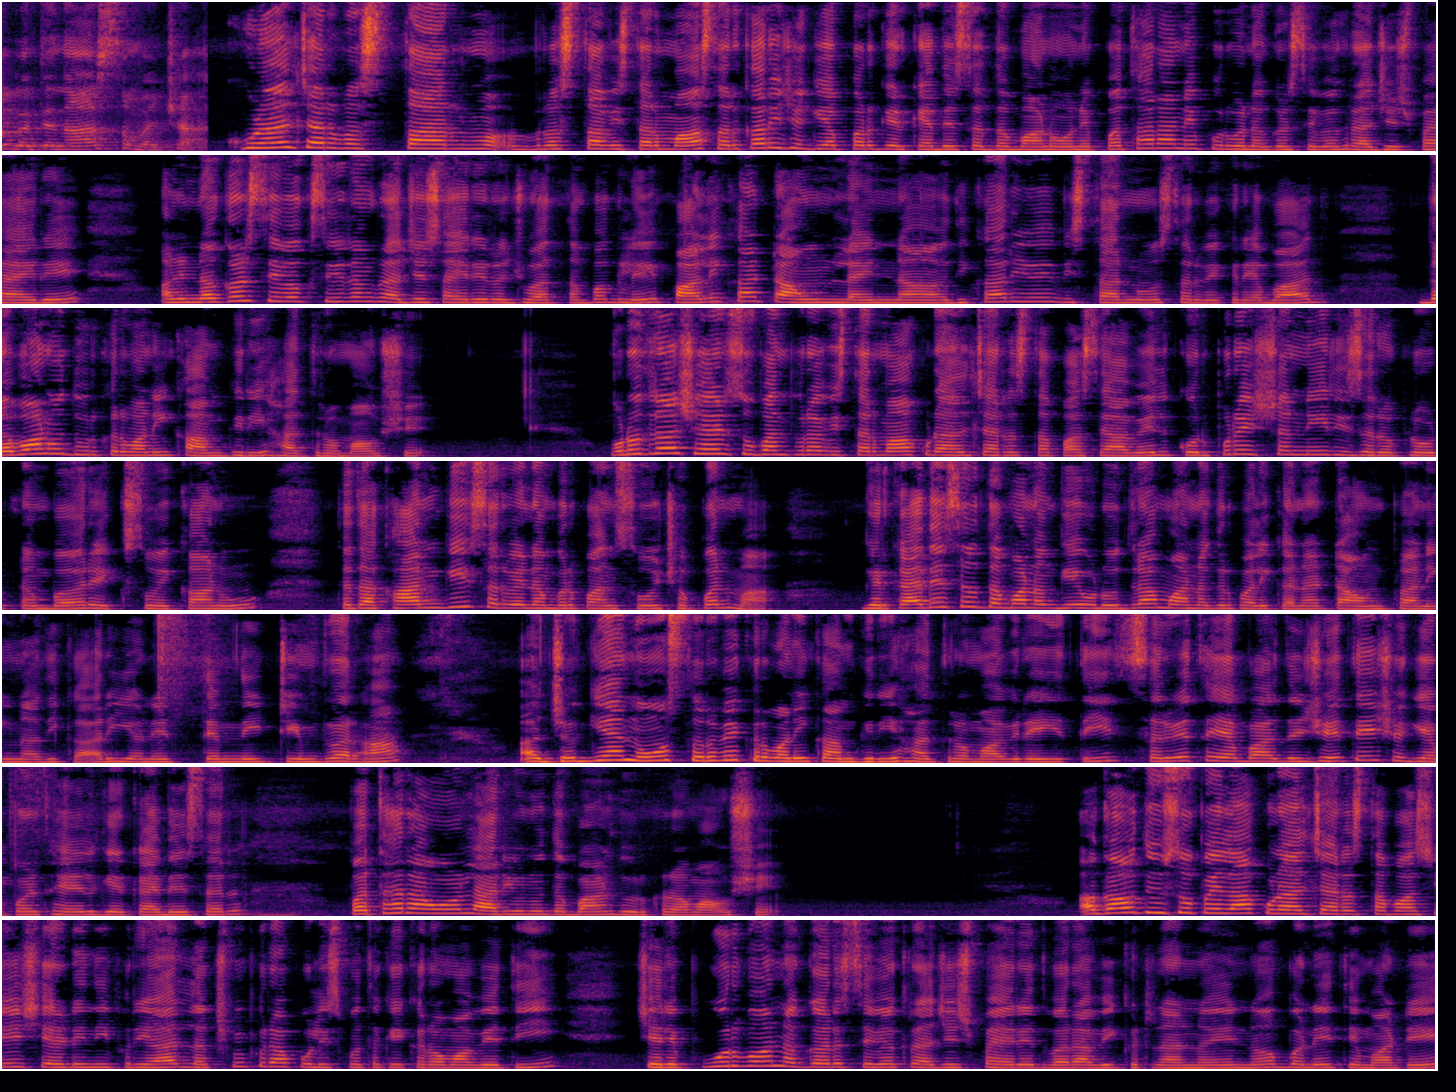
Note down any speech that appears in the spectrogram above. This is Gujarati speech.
અગત્યના સમાચાર. કુણાલચાર વિસ્તાર રસ્તા વિસ્તારમાં સરકારી જગ્યા પર ગેરકાયદેસર દબાણો અને પથારાને પૂર્વ નગરસેવક રાજેશભાઈ આયરે અને નગરસેવક શ્રીરંગ રાજેશ આયરે રજૂઆતના પગલે પાલિકા ટાઉન લાઇનના અધિકારીઓએ વિસ્તારનો સર્વે કર્યા બાદ દબાણો દૂર કરવાની કામગીરી હાથ ધરવામાં વડોદરા શહેર સુભાનપુરા વિસ્તારમાં કુણાલ ચાર રસ્તા પાસે આવેલ કોર્પોરેશનની રિઝર્વ પ્લોટ નંબર એકસો એકાણું તથા ખાનગી સર્વે નંબર પાંચસો છપ્પનમાં ગેરકાયદેસર દબાણ અંગે વડોદરા મહાનગરપાલિકાના ટાઉન પ્લાનિંગના અધિકારી અને તેમની ટીમ દ્વારા આ જગ્યાનો સર્વે કરવાની કામગીરી હાથ ધરવામાં આવી રહી હતી. સર્વે થયા બાદ જે તે જગ્યા પર થયેલ ગેરકાયદેસર પથારાઓ, લારીઓનું દબાણ દૂર કરવામાં આવશે. અગાઉ દિવસો પહેલા કુણાલ ચાર રસ્તા પાસે શેરડીની ફરિયાદ લક્ષ્મીપુરા પોલીસ મથકે કરવામાં આવી હતી, જ્યારે પૂર્વ નગર સેવક રાજેશભાઈ એરે દ્વારા આવી ઘટના ન ન બને તે માટે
